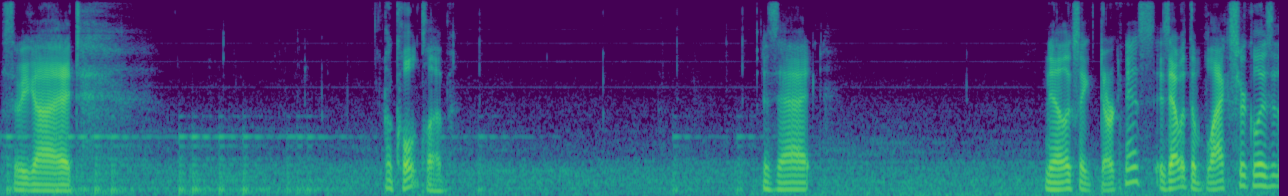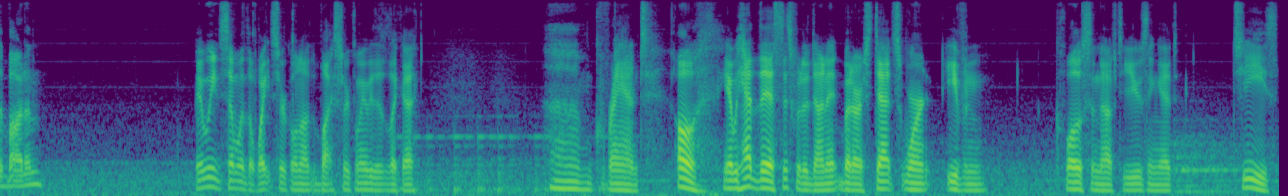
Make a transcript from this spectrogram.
So we got... Occult Club. Is that... No, it looks like darkness? Is that what the black circle is at the bottom? Maybe we need someone with a white circle, not the black circle. Maybe there's like a... Um, Grant. Oh, yeah, we had this. This would have done it, but our stats weren't even close enough to using it. Jeez.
